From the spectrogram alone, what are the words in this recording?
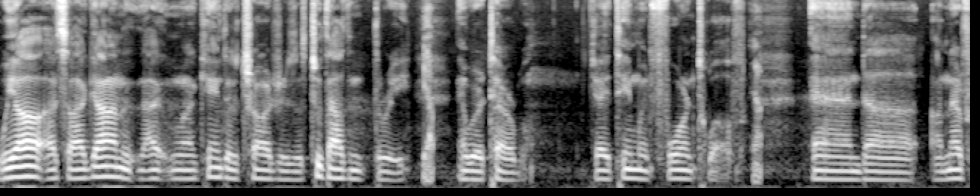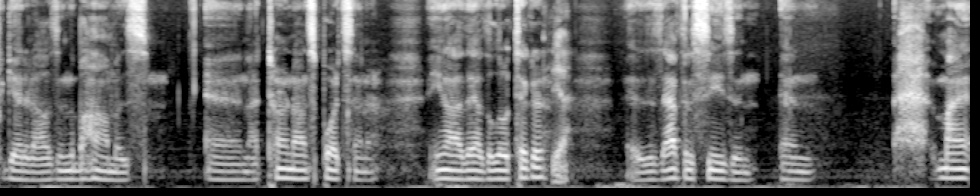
We all uh, so I got on the, I, when I came to the Chargers. It was 2003. Yep. And we were terrible. Okay, team went four and 12. Yep. And uh, I'll never forget it. I was in the Bahamas, and I turned on Sports Center. You know how they have the little ticker. Yeah. It was after the season, and my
